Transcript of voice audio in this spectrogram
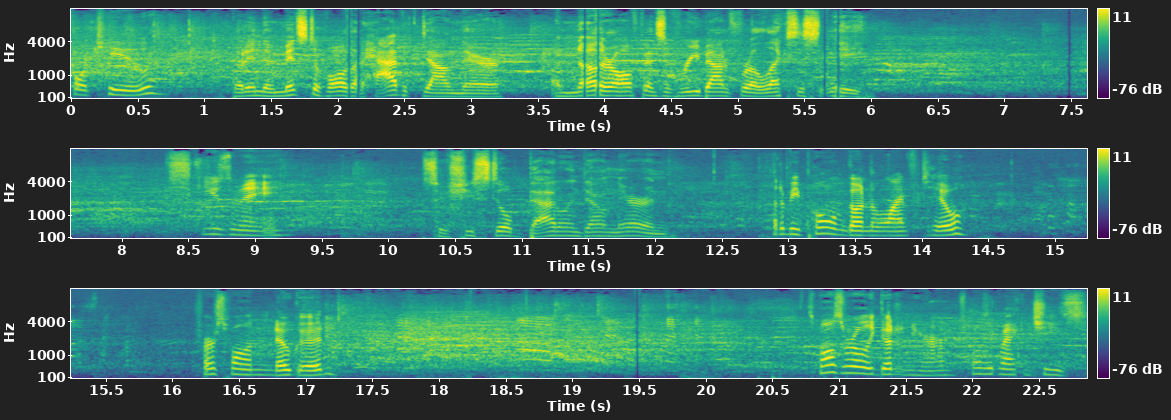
for two. But in the midst of all that havoc down there, another offensive rebound for Alexis Lee. Excuse me. So she's still battling down there, and That'll be Pullman going to the line for two. First one, no good. smells really good in here. smells like mac and cheese.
